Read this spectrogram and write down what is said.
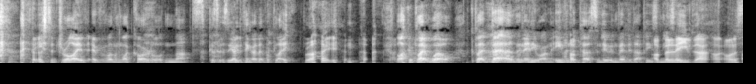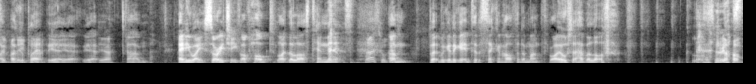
I used to drive everyone in my corridor nuts because it's the only thing I'd ever play. Right. But I could play it well. I could play it better than anyone, even the person who invented that piece I of music. I believe that. I honestly I, I could play that. it. Yeah, yeah, yeah. Yeah. Um, anyway, sorry, Chief. I've hogged like the last ten minutes. That's all good. Um, but we're going to get into the second half of the month. Where I also have a lot of, a lot of, a lot of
